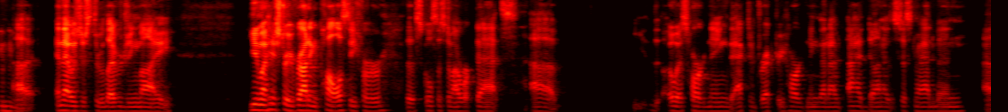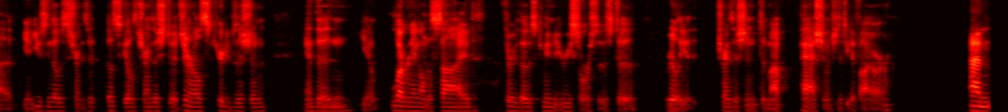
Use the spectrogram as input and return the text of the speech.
Mm-hmm. Uh, and that was just through leveraging my you know my history of writing policy for the school system I worked at, uh, the OS hardening, the Active Directory hardening that I, I had done as a system admin, uh, you know, using those transi- those skills transition to a general security position, and then you know learning on the side through those community resources to really transition to my passion, which is DFIR. And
